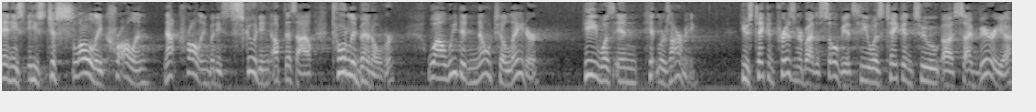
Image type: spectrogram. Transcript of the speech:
And he's he's just slowly crawling not crawling, but he's scooting up this aisle, totally bent over. While we didn't know till later, he was in Hitler's army. He was taken prisoner by the Soviets. He was taken to uh, Siberia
